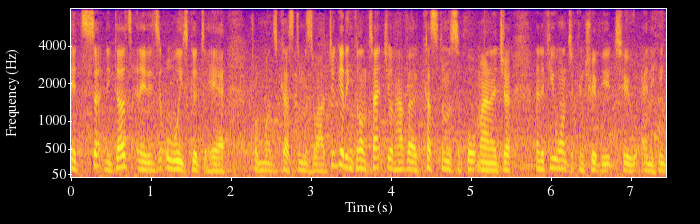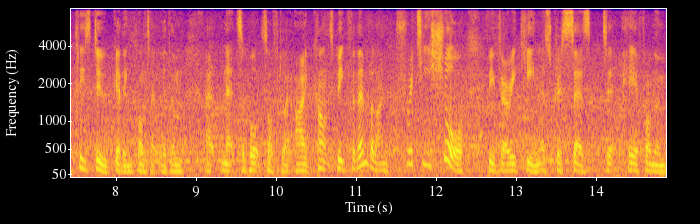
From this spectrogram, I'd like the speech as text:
it certainly does, and it is always good to hear from one's customers as well. Do get in contact, you'll have a customer support manager, and if you want to contribute to anything, please do get in contact with them at Net Support Software. I can't speak for them, but I'm pretty sure be very keen, as Chris says, to hear from them.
